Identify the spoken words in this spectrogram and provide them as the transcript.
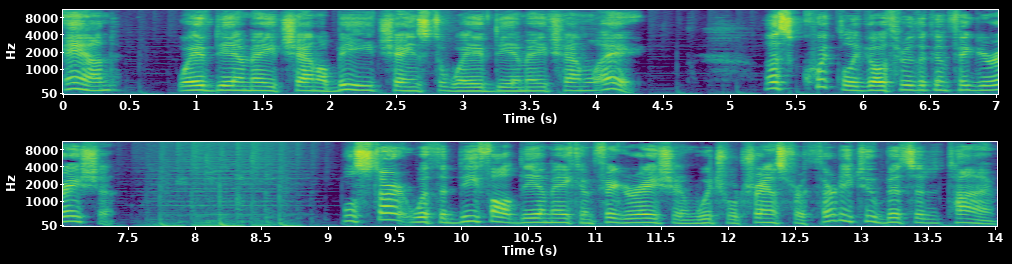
and Wave DMA channel B chains to Wave DMA channel A. Let's quickly go through the configuration. We'll start with the default DMA configuration, which will transfer 32 bits at a time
